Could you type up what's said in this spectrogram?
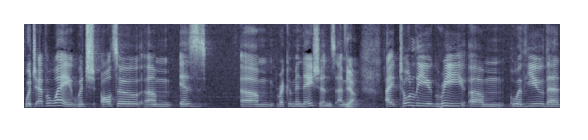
whichever way, which also um, is um, recommendations. I mean, yeah. I totally agree um, with you that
